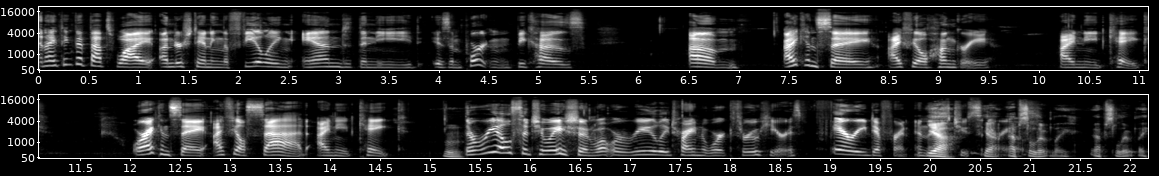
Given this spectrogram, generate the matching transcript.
and I think that that's why understanding the feeling and the need is important because um I can say I feel hungry, I need cake. Or I can say I feel sad, I need cake. Hmm. The real situation, what we're really trying to work through here, is very different in those Yeah, two Yeah, absolutely, absolutely.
